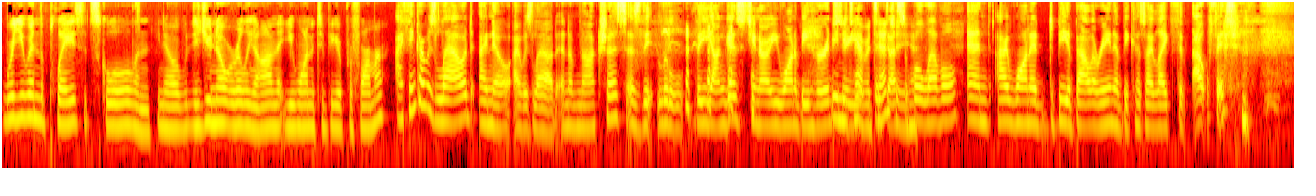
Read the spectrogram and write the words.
Were you in the plays at school, and you know, did you know early on that you wanted to be a performer? I think I was loud. I know I was loud and obnoxious as the little, the youngest. You know, you want to be heard, You so need to you have the attention, decibel yeah. level. And I wanted to be a ballerina because I liked the outfit.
